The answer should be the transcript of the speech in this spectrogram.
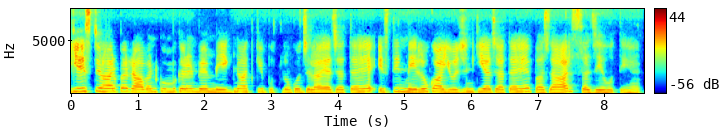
ये इस त्यौहार पर रावण, कुंभकर्ण व मेघनाथ के पुतलों को जलाया जाता है। इस दिन मेलों का आयोजन किया जाता है। बाज़ार सजे होते हैं।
